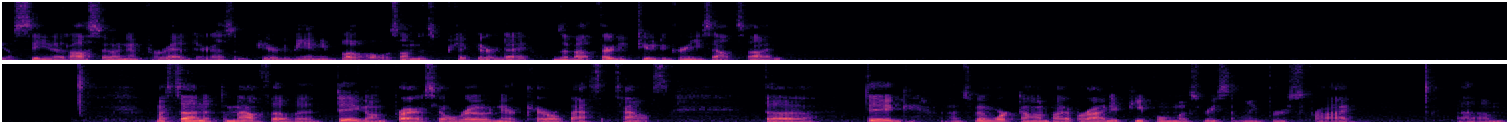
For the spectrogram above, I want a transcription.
you'll see that also in infrared there doesn't appear to be any blowholes on this particular day. It was about 32 degrees outside. my son at the mouth of a dig on Friars Hill Road near Carol Bassett's house. The dig has been worked on by a variety of people, most recently Bruce Fry. Um,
